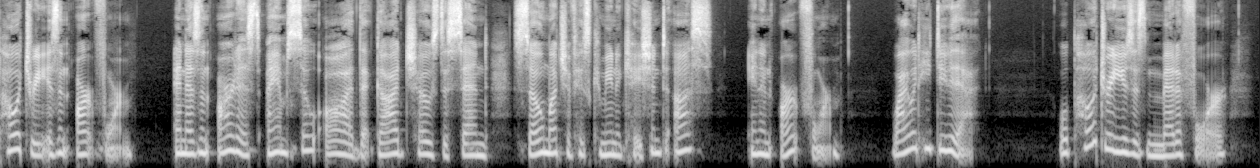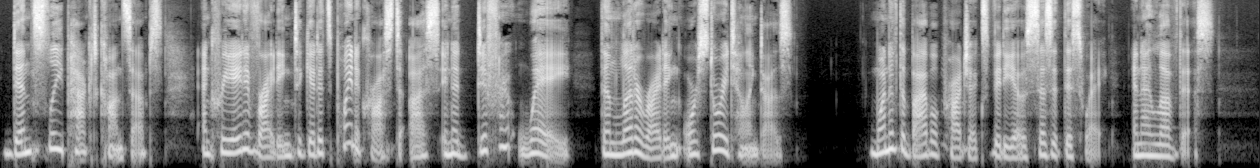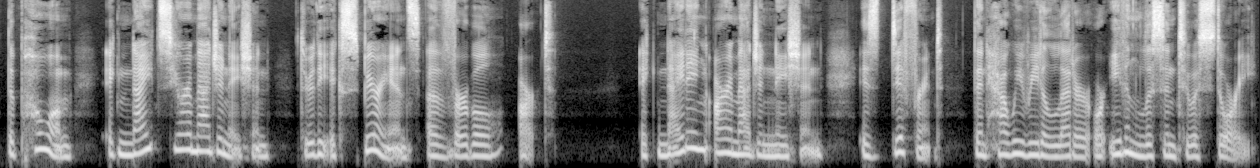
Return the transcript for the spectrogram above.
Poetry is an art form, and as an artist, I am so awed that God chose to send so much of his communication to us in an art form. Why would he do that? Well, poetry uses metaphor, densely packed concepts, and creative writing to get its point across to us in a different way than letter writing or storytelling does. One of the Bible Project's videos says it this way, and I love this. The poem ignites your imagination through the experience of verbal art. Igniting our imagination is different than how we read a letter or even listen to a story.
